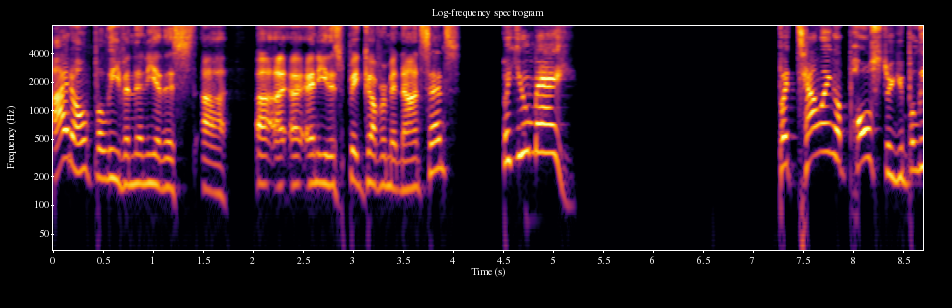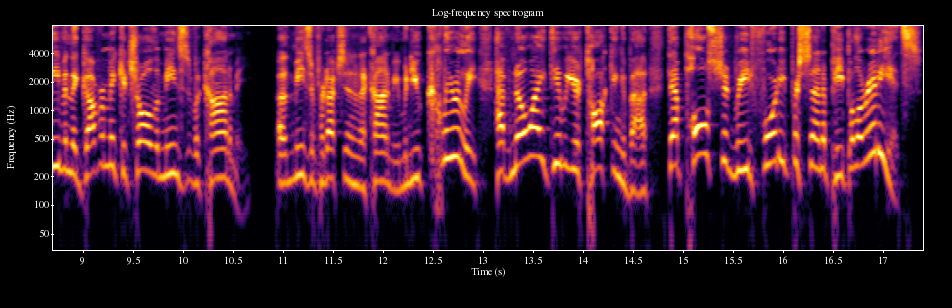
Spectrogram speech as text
I don't believe in any of this, uh, uh, uh, any of this big government nonsense, but you may. But telling a pollster you believe in the government control of the means of economy, of the means of production and economy, when you clearly have no idea what you're talking about, that poll should read 40% of people are idiots.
